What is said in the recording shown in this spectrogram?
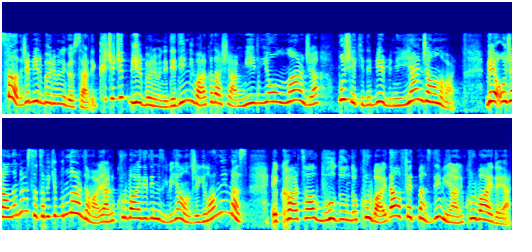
sadece bir bölümünü gösterdik. Küçücük bir bölümünü dediğim gibi arkadaşlar milyonlarca bu şekilde birbirini yiyen canlı var. Ve o canlıların arasında tabii ki bunlar da var. Yani kurbağa dediğimiz gibi yalnızca yılan yemez. E, kartal bulduğunda kurbağayı da affetmez değil mi? Yani kurbağayı da yer.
